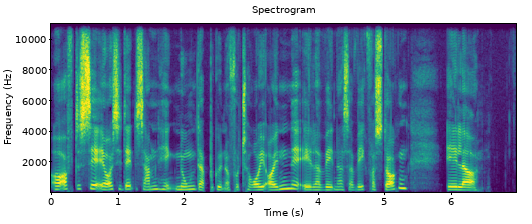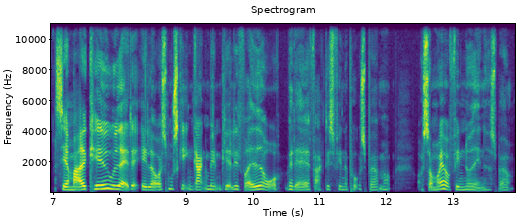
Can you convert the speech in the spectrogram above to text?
Og ofte ser jeg også i den sammenhæng nogen, der begynder at få tårer i øjnene, eller vender sig væk fra stokken, eller ser meget kede ud af det, eller også måske en gang imellem bliver lidt vrede over, hvad det er, jeg faktisk finder på at spørge dem om. Og så må jeg jo finde noget andet at spørge om.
